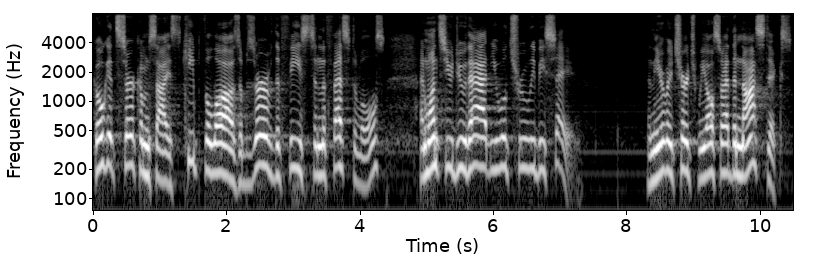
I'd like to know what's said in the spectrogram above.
Go get circumcised, keep the laws, observe the feasts and the festivals, and once you do that, you will truly be saved. In the early church, we also had the Gnostics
